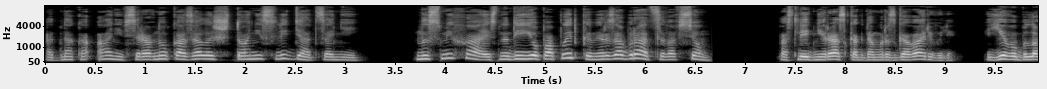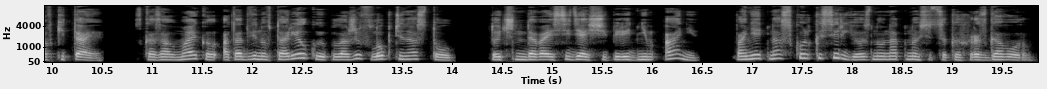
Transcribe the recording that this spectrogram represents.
Однако Аня все равно казалось, что они следят за ней, ну, насмехаясь над ну, ее попытками разобраться во всем. «Последний раз, когда мы разговаривали, Ева была в Китае», сказал Майкл, отодвинув тарелку и положив локти на стол, точно давая сидящей перед ним Ане понять, насколько серьезно он относится к их разговору.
